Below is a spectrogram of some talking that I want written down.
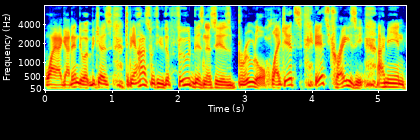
why I got into it because to be honest with you, the food business is brutal. Like it's it's crazy. I mean,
